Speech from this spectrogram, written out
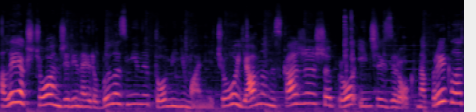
Але якщо Анджеліна й робила зміни, то мінімальні, чого явно не скажеш про інших зірок, наприклад,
